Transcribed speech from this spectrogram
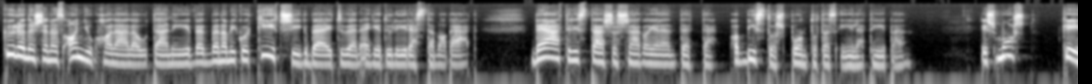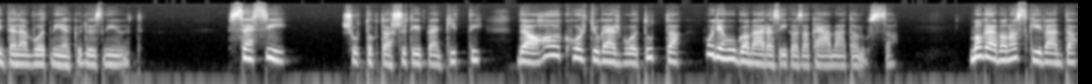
Különösen az anyjuk halála utáni években, amikor kétségbejtően egyedül érezte magát. Beatrice társasága jelentette a biztos pontot az életében. És most kénytelen volt nélkülözni őt. – Szeszi! Suttogta a sötétben Kitti, de a halk hortyogásból tudta, hogy a huga már az igazak álmát alussza. Magában azt kívánta,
